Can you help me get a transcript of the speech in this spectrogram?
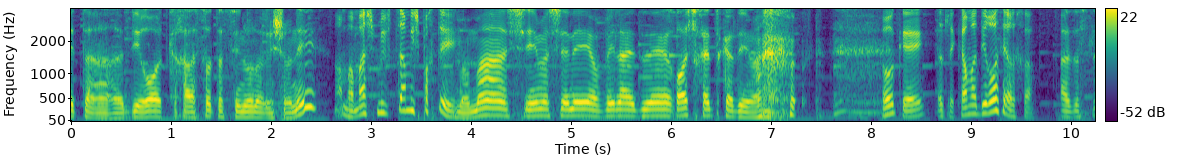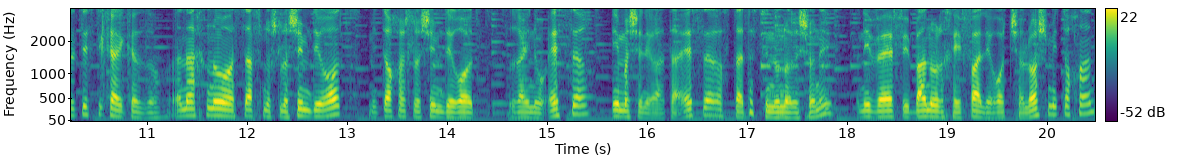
את הדירות, ככה לעשות את הסינון הראשוני. אה, ממש מבצע משפחתי. ממש, אימא שלי הובילה את זה ראש חץ קדימה. אוקיי, אז לכמה דירות היה לך? אז הסטטיסטיקה היא כזו, אנחנו אספנו 30 דירות, מתוך ה-30 דירות ראינו 10, אימא שלי ראתה 10, עשתה את הסינון הראשוני, אני ואפי באנו לחיפה לראות 3 מתוכן,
